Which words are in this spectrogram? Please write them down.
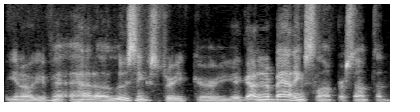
you know you've had a losing streak or you got in a batting slump or something.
